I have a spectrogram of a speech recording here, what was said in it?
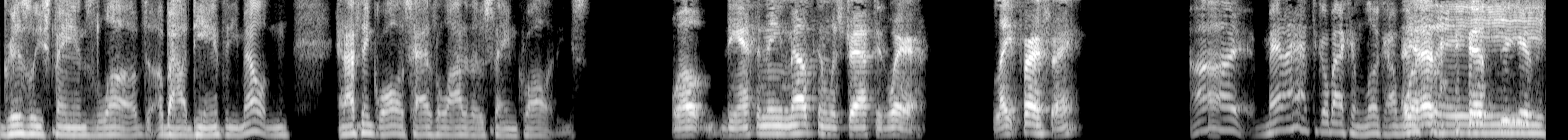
Grizzlies fans loved about De'Anthony Melton. And I think Wallace has a lot of those same qualities. Well, De'Anthony Melton was drafted where? Late first, right? Uh man, I have to go back and look. I want to say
